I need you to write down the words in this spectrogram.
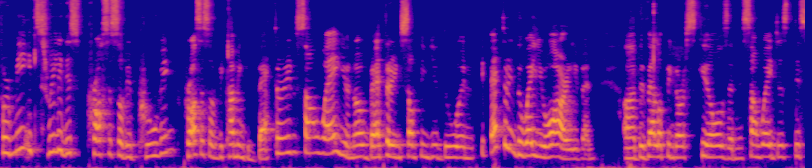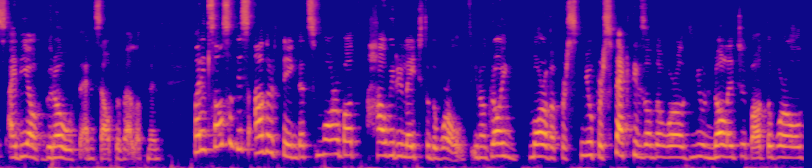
for me, it's really this process of improving, process of becoming better in some way, you know, better in something you do and better in the way you are, even uh, developing our skills and in some way, just this idea of growth and self development. But it's also this other thing that's more about how we relate to the world, you know, growing more of a pers- new perspectives on the world, new knowledge about the world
